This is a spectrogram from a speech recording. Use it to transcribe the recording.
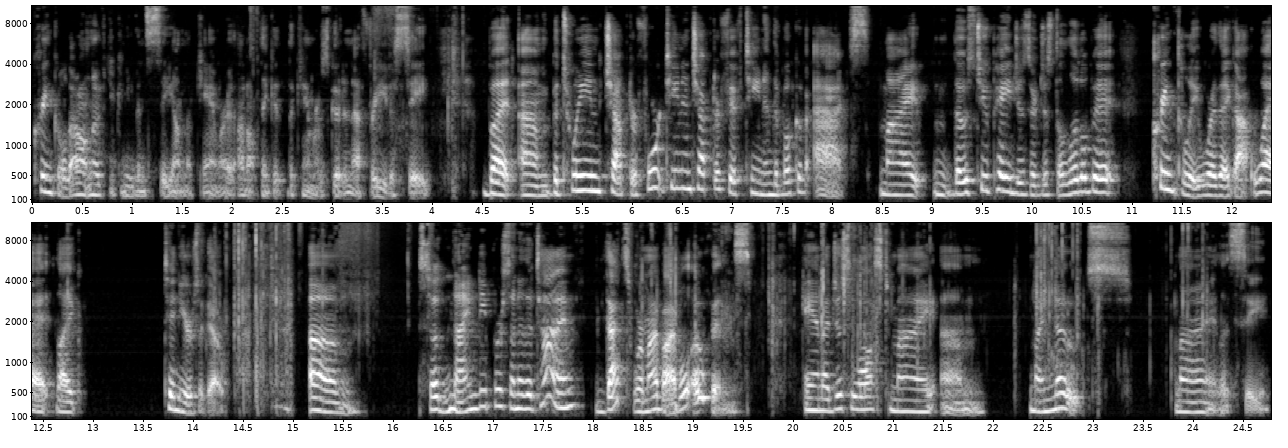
crinkled. I don't know if you can even see on the camera. I don't think it, the camera is good enough for you to see. But um, between chapter 14 and chapter 15 in the book of Acts, my those two pages are just a little bit crinkly where they got wet, like 10 years ago. Um, so 90% of the time, that's where my Bible opens. And I just lost my um, my notes. My let's see.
